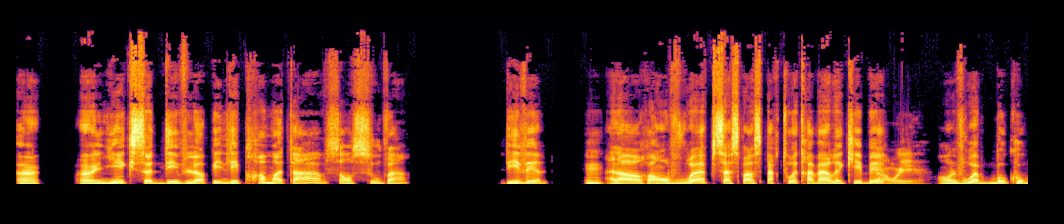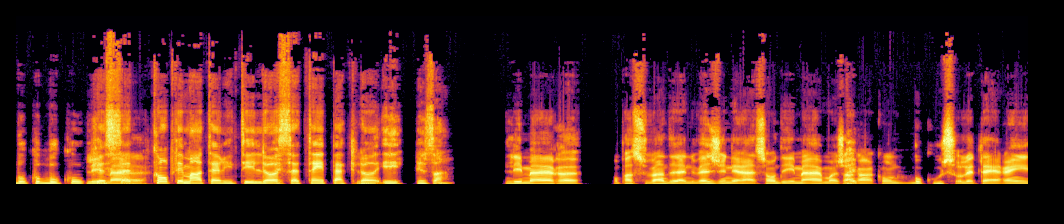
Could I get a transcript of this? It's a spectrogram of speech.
un, un lien qui se développe et les promoteurs sont souvent des villes. Mm. Alors, on voit, puis ça se passe partout à travers le Québec, Ah oui. on le voit beaucoup, beaucoup, beaucoup, Les que cette complémentarité-là, Oui. cet impact-là est présent. Les maires, euh, on parle souvent de la nouvelle génération des maires. Moi, j'en Oui. rencontre beaucoup sur le terrain.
